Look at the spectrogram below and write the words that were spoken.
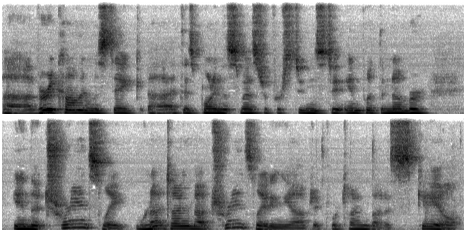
Uh, very common mistake uh, at this point in the semester for students to input the number in the translate. We're not talking about translating the object, we're talking about a scale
